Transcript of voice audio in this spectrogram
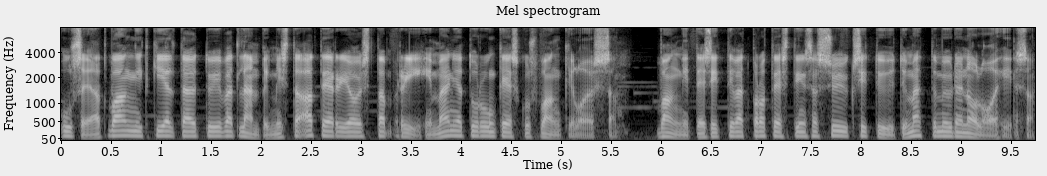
useat vangit kieltäytyivät lämpimistä aterioista Riihimään ja Turun keskusvankiloissa. Vangit esittivät protestinsa syyksi tyytymättömyyden oloihinsa.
